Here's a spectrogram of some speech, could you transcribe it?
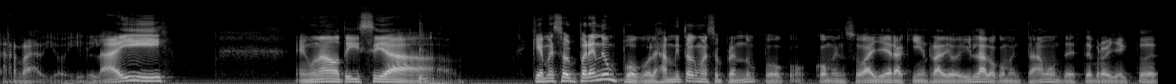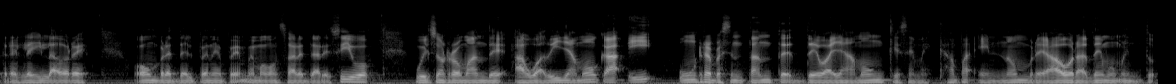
Radio. Y la I, en una noticia que me sorprende un poco, les admito que me sorprende un poco. Comenzó ayer aquí en Radio Isla, lo comentamos, de este proyecto de tres legisladores hombres del PNP, Memo González de Arecibo, Wilson Román de Aguadilla Moca y un representante de Bayamón que se me escapa el nombre ahora de momento.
